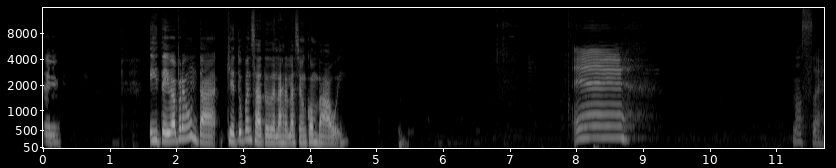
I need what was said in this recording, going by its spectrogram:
Sí. Y te iba a preguntar, ¿qué tú pensaste de la relación con Bowie? Eh, no sé.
